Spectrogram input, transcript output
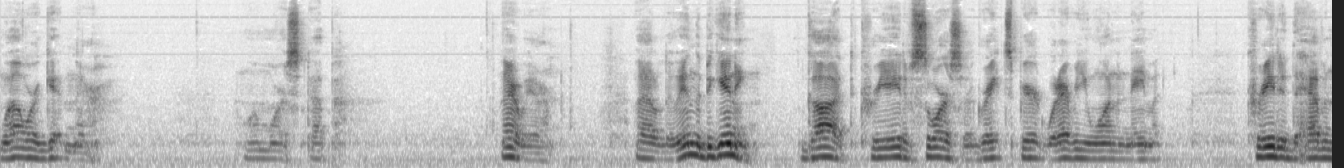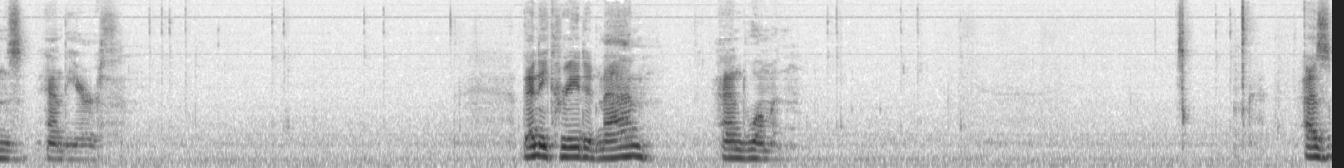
Well, we're getting there. One more step. There we are. That'll do. In the beginning, God, creative source or great spirit, whatever you want to name it, created the heavens and the earth. Then he created man and woman. As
